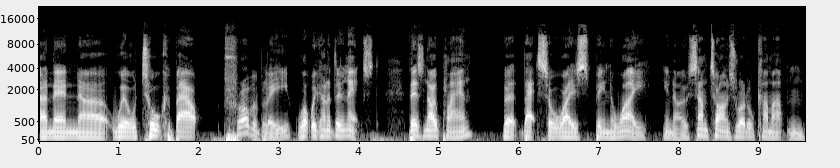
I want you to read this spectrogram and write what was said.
and then uh, we'll talk about probably what we're going to do next. There's no plan, but that's always been the way. You know, sometimes Rod will come up and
